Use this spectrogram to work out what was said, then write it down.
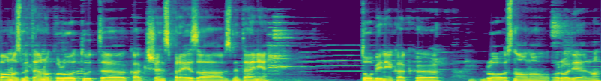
polno zmeteno kolo, tudi eh, kakšen sprej za vzmetenje to bi nekako bilo osnovno orodje. No?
